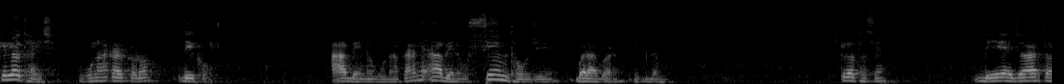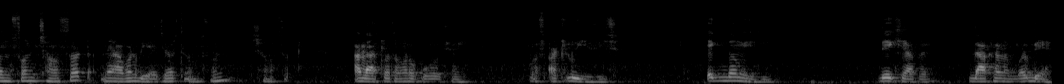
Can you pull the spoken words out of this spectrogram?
કેટલો થાય છે ગુણાકાર કરો દેખો આ બેનો ગુણાકાર અને આ બેનો સેમ થવો જોઈએ બરાબર એકદમ કેટલો થશે બે હજાર ત્રણસો ને છાસઠ ને આ પણ બે હજાર ત્રણસો ને છાસઠ આ દાખલો તમારો પૂરો થયો બસ આટલું ઇઝી છે એકદમ ઇઝી દેખીએ આપણે. દાખલા નંબર બે.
